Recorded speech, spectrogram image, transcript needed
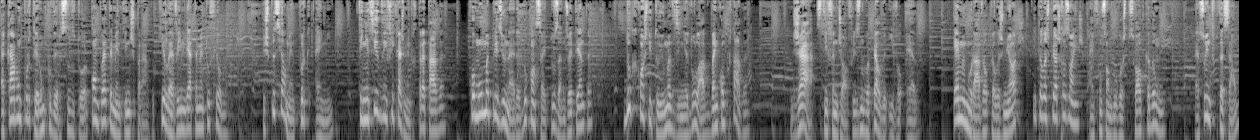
acabam por ter um poder sedutor completamente inesperado que eleva imediatamente o filme. Especialmente porque Amy tinha sido eficazmente retratada como uma prisioneira do conceito dos anos 80 do que constitui uma vizinha do lado bem comportada. Já Stephen Geoffreys, no papel de Evil Ed, é memorável pelas melhores e pelas piores razões, em função do gosto pessoal de cada um. A sua interpretação,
